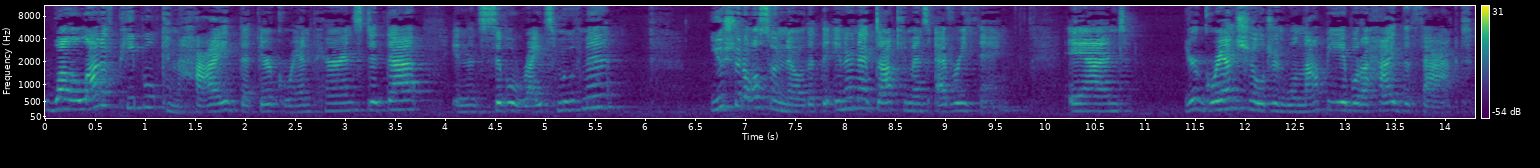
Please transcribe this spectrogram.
while a lot of people can hide that their grandparents did that in the civil rights movement, you should also know that the internet documents everything and your grandchildren will not be able to hide the fact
